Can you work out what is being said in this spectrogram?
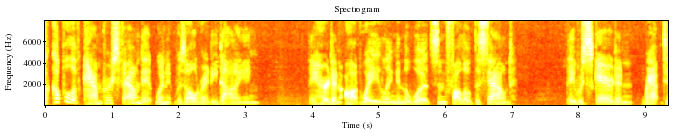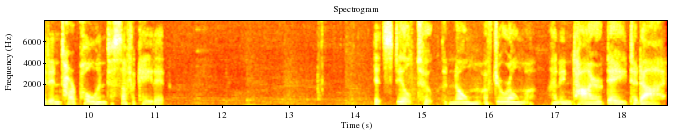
A couple of campers found it when it was already dying. They heard an odd wailing in the woods and followed the sound. They were scared and wrapped it in tarpaulin to suffocate it. It still took the gnome of Jeroma an entire day to die.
